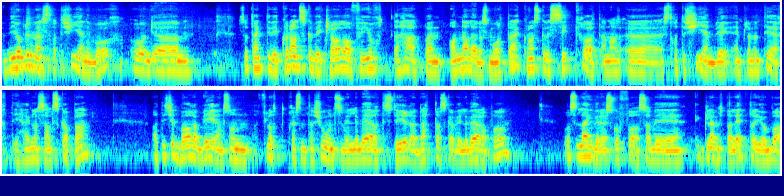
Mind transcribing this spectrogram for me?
vi jobbet med strategien i vår. og um, så tenkte vi hvordan skal vi klare å få gjort det her på en annerledes måte? Hvordan skal vi sikre at uh, strategien blir implementert i hele selskapet? At det ikke bare blir en sånn flott presentasjon som vi leverer til styret. Dette skal vi levere på. Og så legger vi det i skuffa, så har vi glemt det litt og jobba.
